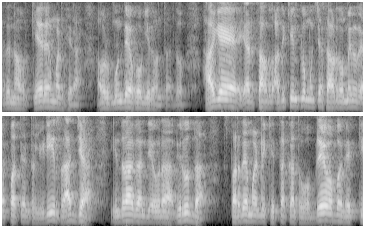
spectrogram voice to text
ಅದನ್ನು ಅವ್ರು ಕೇರೆ ಮಾಡ್ತೀರಾ? ಅವ್ರು ಮುಂದೆ ಹೋಗಿರುವಂಥದ್ದು. ಹಾಗೆ ಎರಡು ಸಾವಿರದ, ಅದಕ್ಕಿಂತಲೂ ಮುಂಚೆ ಸಾವಿರದ ಒಂಬೈನೂರ ಎಪ್ಪತ್ತೆಂಟರಲ್ಲಿ ಇಡೀ ರಾಜ್ಯ ಇಂದಿರಾ ಗಾಂಧಿಯವರ ವಿರುದ್ಧ ಸ್ಪರ್ಧೆ ಮಾಡಲಿಕ್ಕೆ ಇರ್ತಕ್ಕಂಥ ಒಬ್ಬರೇ ಒಬ್ಬ ವ್ಯಕ್ತಿ,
